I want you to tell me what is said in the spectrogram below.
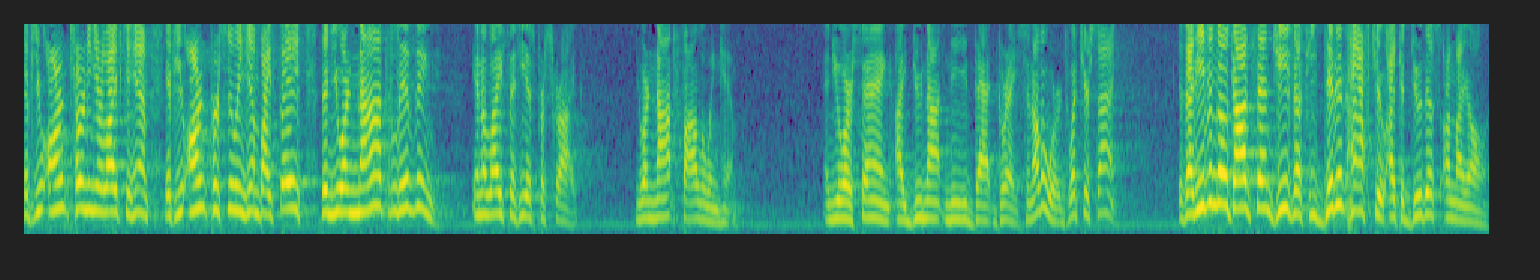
if you aren't turning your life to Him, if you aren't pursuing Him by faith, then you are not living in a life that He has prescribed. You are not following Him and you are saying, I do not need that grace. In other words, what you're saying is that even though God sent Jesus, He didn't have to. I could do this on my own.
